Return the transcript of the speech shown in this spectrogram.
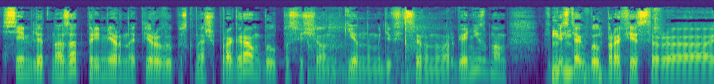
7 лет назад примерно первый выпуск нашей программы был посвящен генно-модифицированным организмам. В гостях был профессор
